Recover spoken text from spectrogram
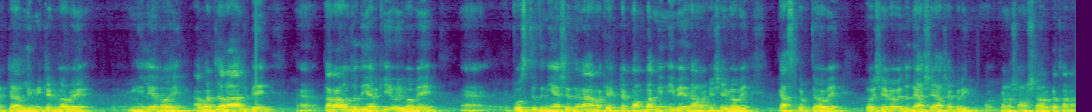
একটা লিমিটেডভাবে নিলে হয়। আবার যারা আসবে তারাও যদি আর কি ওইভাবে প্রস্তুতি নিয়ে আসে যে, না, আমাকে একটা কোম্পানি নিবে, আমাকে সেইভাবে কাজ করতে হবে। তো সেভাবে যদি আসে, আশা করি কোনো সমস্যা হওয়ার কথা না।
